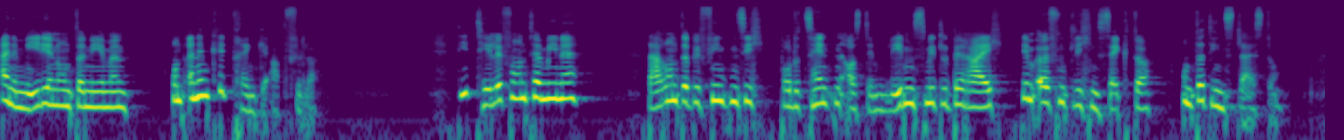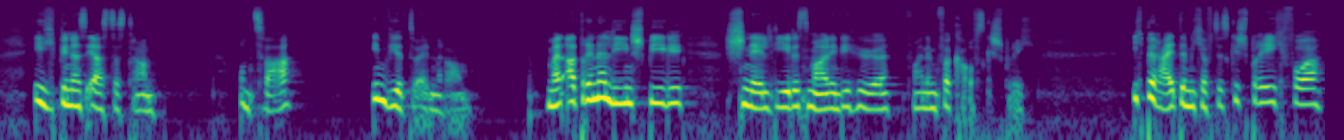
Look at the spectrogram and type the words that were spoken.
einem Medienunternehmen und einem Getränkeabfüller. Die Telefontermine, darunter befinden sich Produzenten aus dem Lebensmittelbereich, dem öffentlichen Sektor und der Dienstleistung. Ich bin als erstes dran. Und zwar im virtuellen Raum. Mein Adrenalinspiegel schnellt jedes Mal in die Höhe vor einem Verkaufsgespräch. Ich bereite mich auf das Gespräch vor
